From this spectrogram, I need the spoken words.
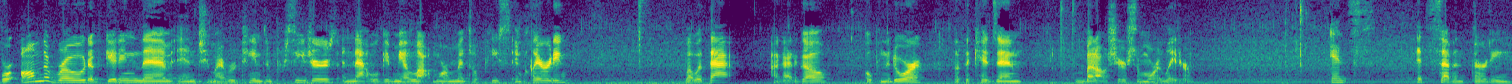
we're on the road of getting them into my routines and procedures, and that will give me a lot more mental peace and clarity. But with that, I gotta go, open the door, let the kids in, but I'll share some more later. It's it's 7:30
